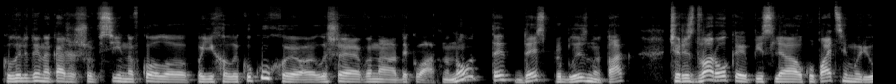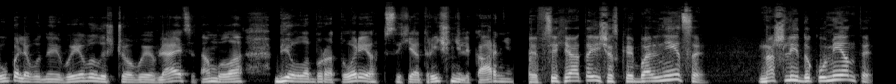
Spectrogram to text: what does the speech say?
коли людина каже, що всі навколо поїхали кукухою, а лише вона адекватна. Ну, от те десь приблизно так. Через два роки після окупації Маріуполя вони виявили, що виявляється, там була біолабораторія, психіатричні лікарні. в психиатрической больнице нашли документы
